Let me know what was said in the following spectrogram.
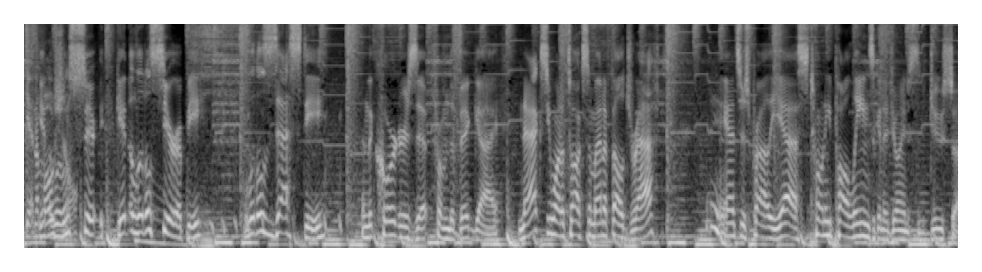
Getting emotional. A sir- get a little syrupy, a little zesty, and the quarter zip from the big guy. Next, you want to talk some NFL draft? The answer is probably yes. Tony Pauline's going to join us to do so.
